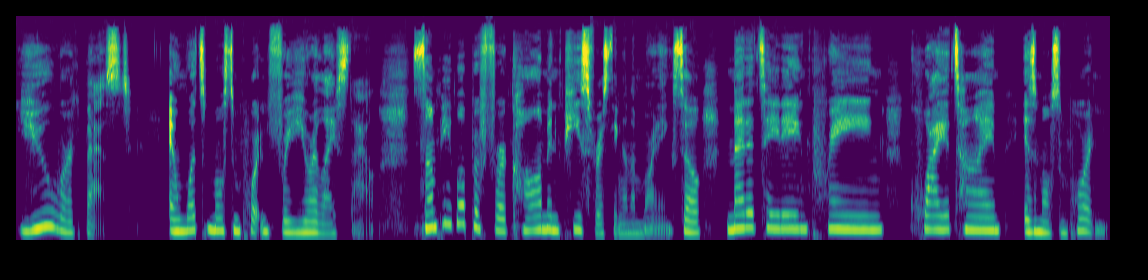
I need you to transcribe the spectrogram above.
you work best and what's most important for your lifestyle. Some people prefer calm and peace first thing in the morning. So, meditating, praying, quiet time is most important.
